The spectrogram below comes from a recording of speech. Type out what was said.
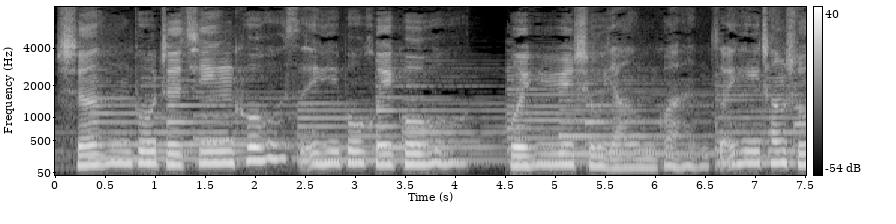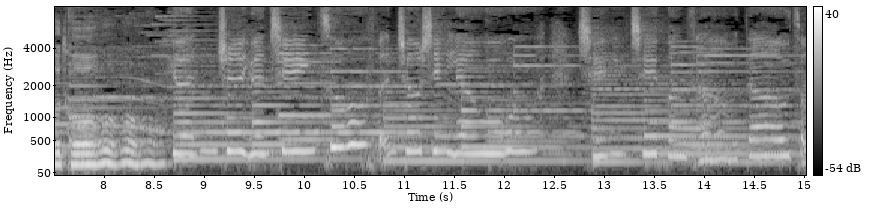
生不知辛苦，死亦不悔故。为愿戍阳关，最长殊途。愿只愿倾足，分秋心两无。萋萋芳草道，匆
